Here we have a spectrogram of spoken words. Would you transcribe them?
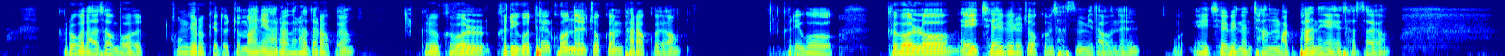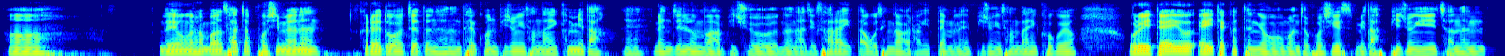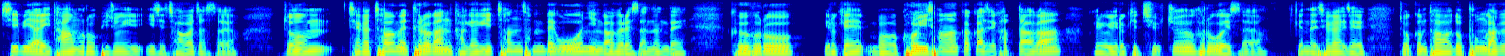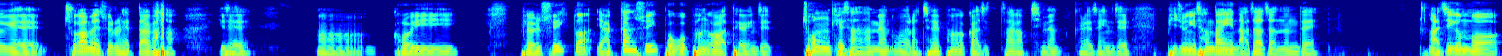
그러고 나서 뭐 공교롭게도 좀 많이 하락을 하더라고요. 그리고 그걸 그리고 텔콘을 조금 팔았고요. 그리고 그걸로 HLB를 조금 샀습니다. 오늘 HLB는 장 막판에 샀어요. 어, 내용을 한번 살짝 보시면은 그래도 어쨌든 저는 텔콘 비중이 상당히 큽니다. 예, 렌질루마 비주는 아직 살아있다고 생각을 하기 때문에 비중이 상당히 크고요. 우리 대유 에이텍 같은 경우 먼저 보시겠습니다. 비중이 저는 CBI 다음으로 비중이 이제 적어졌어요. 좀 제가 처음에 들어간 가격이 1305원인가 그랬었는데 그 후로 이렇게 뭐 거의 상한가까지 갔다가 그리고 이렇게 쭉 흐르고 있어요. 근데 제가 이제 조금 더 높은 가격에 추가 매수를 했다가 이제 어, 거의 별 수익도 약간 수익 판것 같아요. 이제 총 계산하면 오늘 아침에 판 것까지 싹 합치면 그래서 이제 비중이 상당히 낮아졌는데 아직은 뭐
